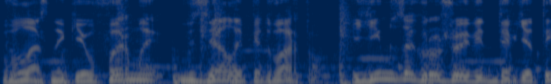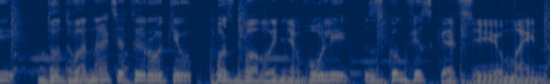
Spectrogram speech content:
Власників ферми взяли під варту. Їм загрожує від 9 до 12 років позбавлення волі з конфіскацією майна.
